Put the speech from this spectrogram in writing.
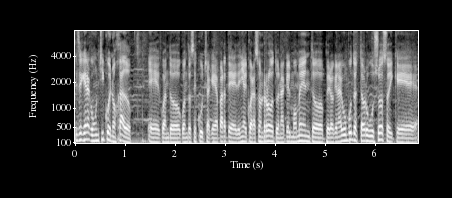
Dice que era como un chico enojado eh, cuando, cuando se escucha, que aparte tenía el corazón roto en aquel momento, pero que en algún punto está orgulloso y que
